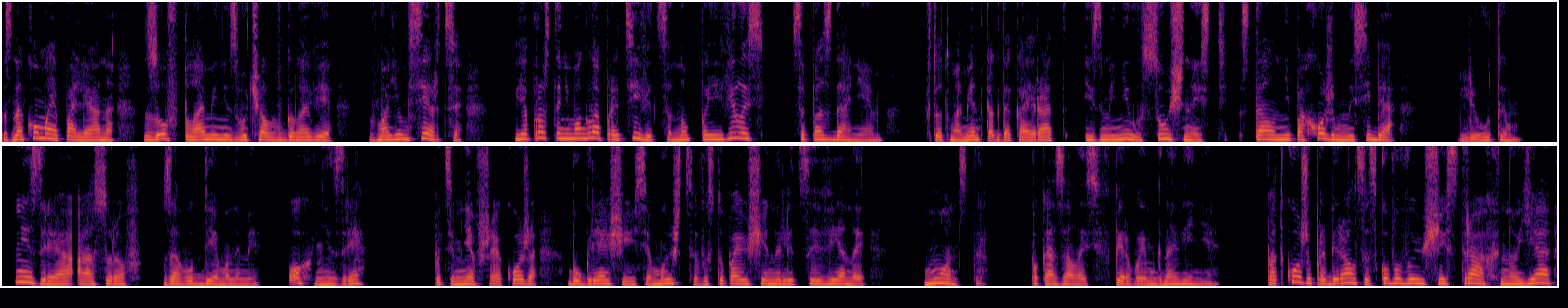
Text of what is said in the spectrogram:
Знакомая поляна, зов пламени звучал в голове — в моем сердце. Я просто не могла противиться, но появилась с опозданием. В тот момент, когда Кайрат изменил сущность, стал не похожим на себя, лютым. Не зря асуров зовут демонами. Ох, не зря. Потемневшая кожа, бугрящиеся мышцы, выступающие на лице вены. Монстр, показалось в первые мгновения. Под кожу пробирался сковывающий страх, но я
